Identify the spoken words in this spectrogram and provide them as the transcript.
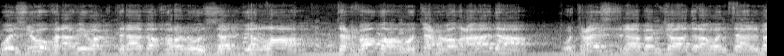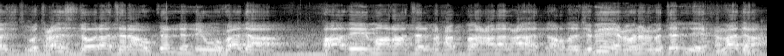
وشيوخنا في وقتنا ذخر وسد الله تحفظهم وتحفظ عهدها وتعزنا بامجادنا وانت المجد وتعز دولتنا وكل اللي وفدها هذه امارات المحبة على العهد أرض الجميع ونعمة اللي حمدها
